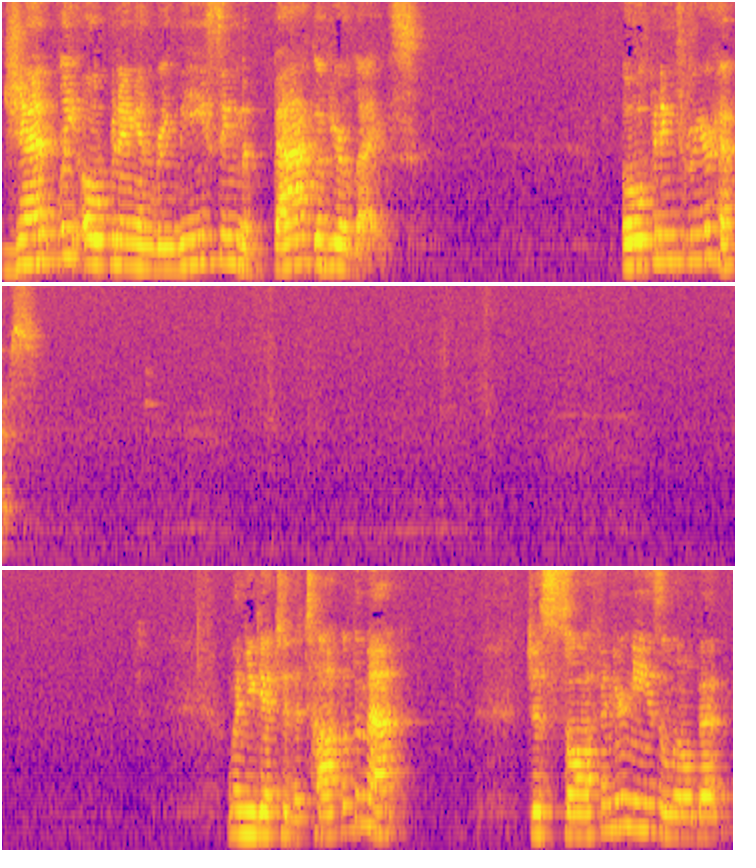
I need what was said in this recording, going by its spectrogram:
gently opening and releasing the back of your legs. Opening through your hips. When you get to the top of the mat, just soften your knees a little bit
